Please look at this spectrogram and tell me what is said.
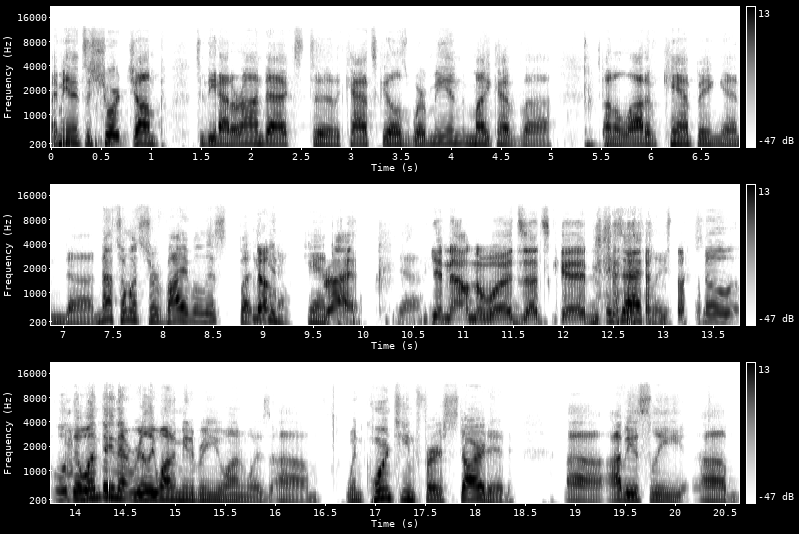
I mean, it's a short jump to the Adirondacks, to the Catskills, where me and Mike have uh, done a lot of camping and uh, not so much survivalist, but No. you know, camping. Right. Yeah. Getting out in the woods, that's good. exactly. So well, the one thing that really wanted me to bring you on was um, when quarantine first started. Uh, obviously, um,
